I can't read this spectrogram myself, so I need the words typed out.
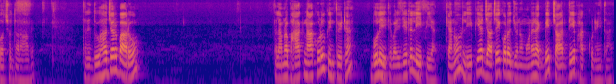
বছর ধরা হবে। তাহলে দু হাজার বারো, তাহলে আমরা ভাগ না করেও কিন্তু এটা বলে দিতে পারি যে এটা লিপ ইয়ার কেন? লিপ ইয়ার যাচাই করার জন্য মনে রাখবে চার দিয়ে ভাগ করে নিতে হয়।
